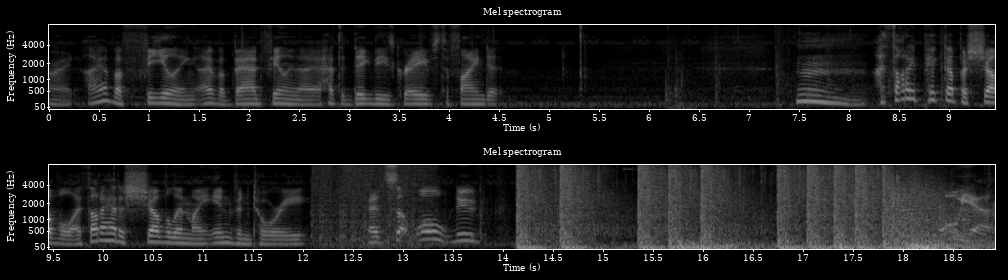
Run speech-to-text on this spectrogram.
Alright, I have a feeling, I have a bad feeling that I have to dig these graves to find it. Hmm, I thought I picked up a shovel. I thought I had a shovel in my inventory. At so whoa, dude. Oh yeah.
